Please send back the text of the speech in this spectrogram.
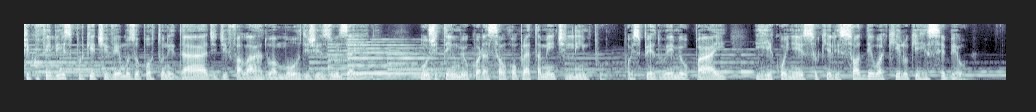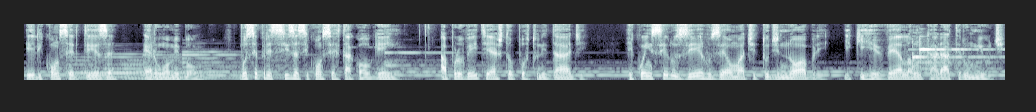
Fico feliz porque tivemos oportunidade de falar do amor de Jesus a ele. Hoje tenho meu coração completamente limpo, pois perdoei meu pai e reconheço que ele só deu aquilo que recebeu. Ele com certeza era um homem bom. Você precisa se consertar com alguém? Aproveite esta oportunidade. Reconhecer os erros é uma atitude nobre e que revela um caráter humilde.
